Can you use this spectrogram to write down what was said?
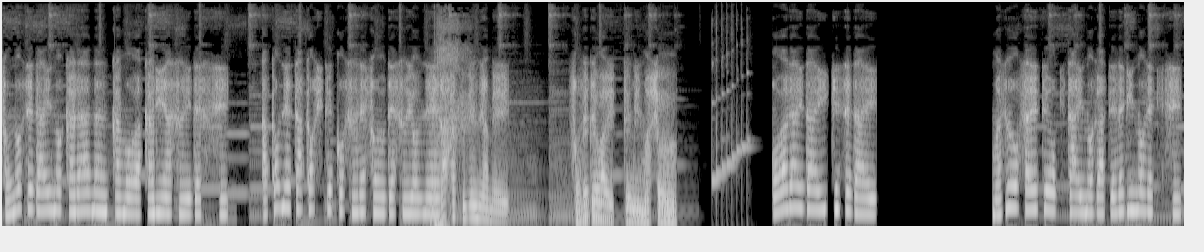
その世代のカラーなんかもわかりやすいですし、あとネタとして擦れそうですよね。ネタ発言やめそれでは行ってみましょう。お笑い第一世代。まず押さえておきたいのがテレビの歴史。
